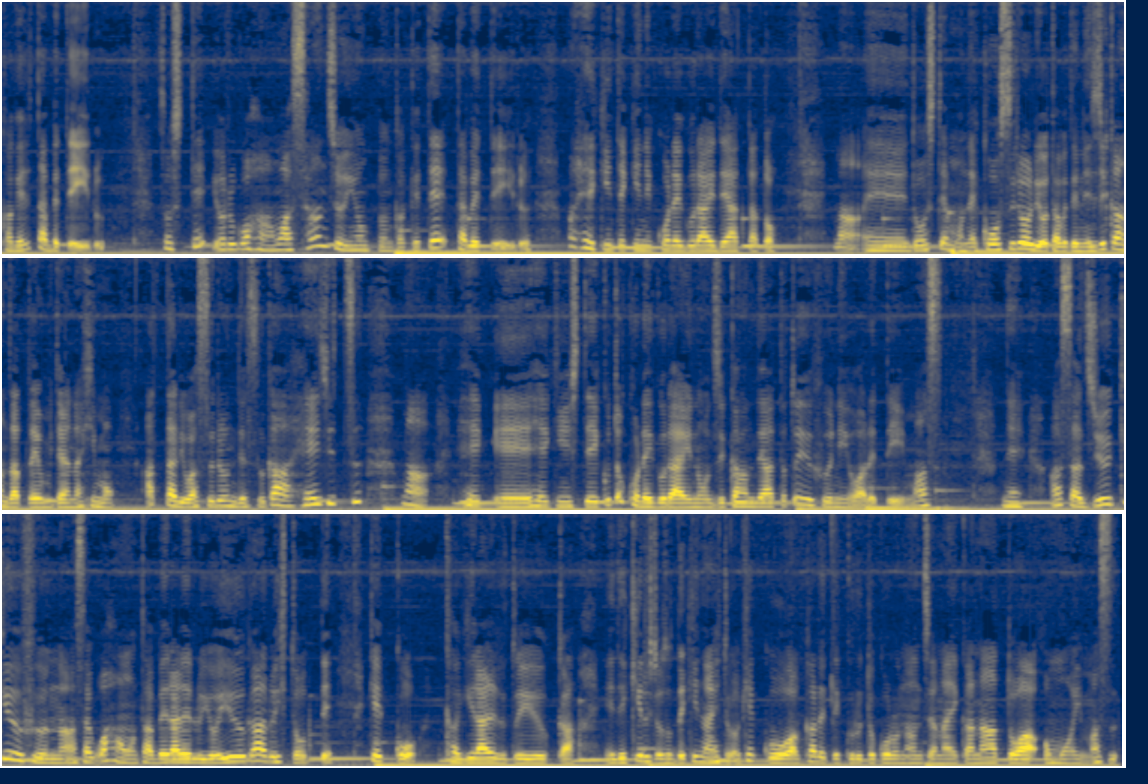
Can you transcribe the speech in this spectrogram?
かけて食べている。そして夜ご飯は34分かけて食べている、まあ、平均的にこれぐらいであったと、まあえー、どうしてもねコース料理を食べて2時間だったよみたいな日もあったりはするんですが平日、まあえー、平均していくとこれぐらいの時間であったというふうに言われています。ね、朝19分の朝ごはんを食べられる余裕がある人って結構限られるというか、できる人とできない人が結構分かれてくるところなんじゃないかなとは思います、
